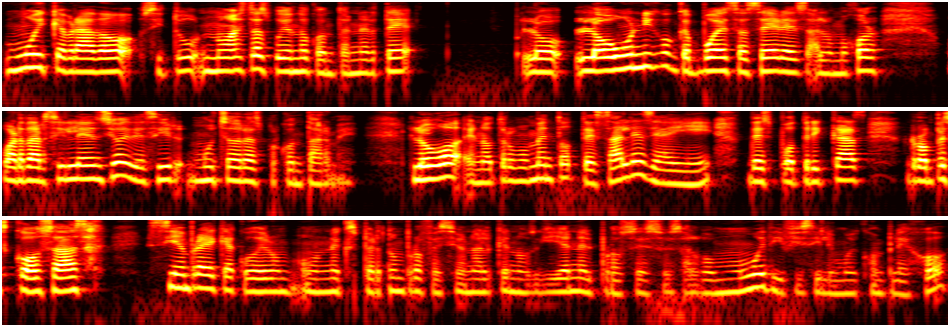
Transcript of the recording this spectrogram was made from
muy quebrado, si tú no estás pudiendo contenerte, lo, único que puedes hacer es a lo mejor guardar silencio y decir muchas gracias por contarme. Luego, en otro momento, te sales de ahí, despotricas, rompes cosas. Siempre hay que acudir a un, experto, un profesional que nos guíe en el proceso. Es algo muy difícil y muy complejo,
